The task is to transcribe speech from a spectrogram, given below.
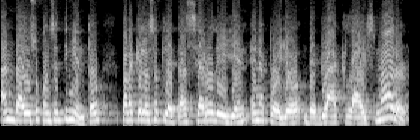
han dado su consentimiento para que los atletas se arrodillen en apoyo de Black Lives Matter.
